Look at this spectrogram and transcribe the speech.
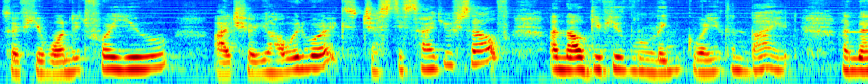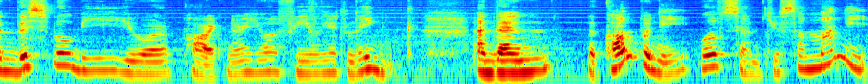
So if you want it for you, I'll show you how it works. Just decide yourself and I'll give you the link where you can buy it. And then this will be your partner, your affiliate link. And then the company will send you some money.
